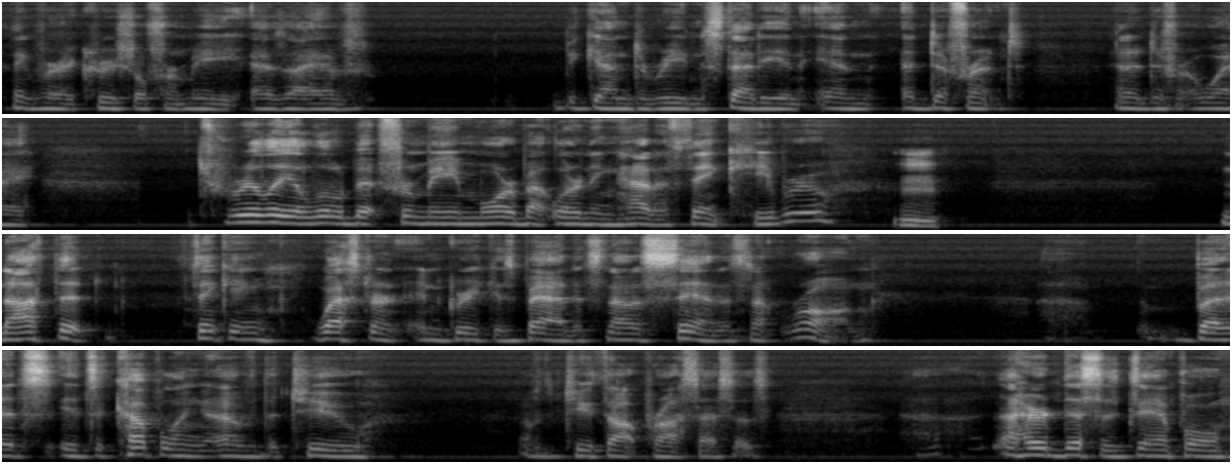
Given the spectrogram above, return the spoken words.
I think, very crucial for me as I have begun to read and study in, in a different in a different way. It's really a little bit for me more about learning how to think Hebrew. Mm. Not that thinking Western and Greek is bad. It's not a sin. It's not wrong. But it's it's a coupling of the two of the two thought processes. Uh, I heard this example.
